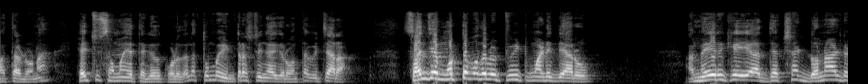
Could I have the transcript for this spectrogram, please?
ಮಾತಾಡೋಣ. ಹೆಚ್ಚು ಸಮಯ ತೆಗೆದುಕೊಳ್ಳೋದಲ್ಲ, ತುಂಬ ಇಂಟ್ರೆಸ್ಟಿಂಗ್ ಆಗಿರುವಂಥ ವಿಚಾರ. ಸಂಜೆ ಮೊಟ್ಟ ಮೊದಲು ಟ್ವೀಟ್ ಮಾಡಿದ್ದ್ಯಾರು ಅಮೇರಿಕೆಯ ಅಧ್ಯಕ್ಷ ಡೊನಾಲ್ಡ್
